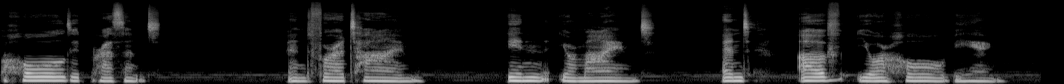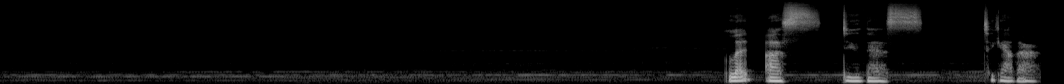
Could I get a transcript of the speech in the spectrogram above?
hold it present and for a time in your mind and of your whole being. Let us do this together.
